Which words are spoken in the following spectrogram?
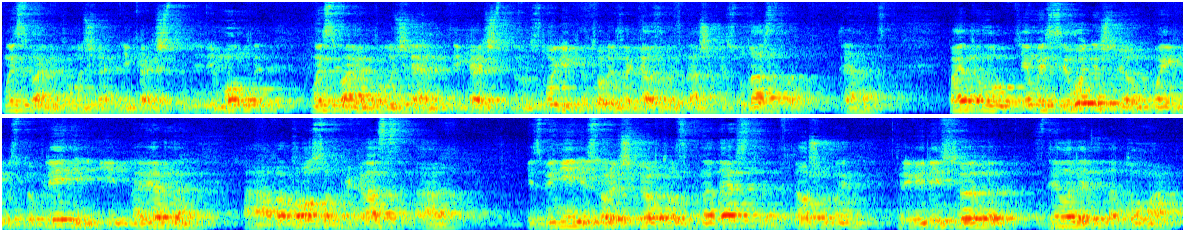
мы с вами получаем некачественные ремонты, мы с вами получаем некачественные услуги, которые заказывает наше государство для нас. Поэтому темой сегодняшнего моих выступлений и, наверное, а, вопросов как раз изменения 44-го законодательства, для того, чтобы мы привели все это, сделали от ума.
